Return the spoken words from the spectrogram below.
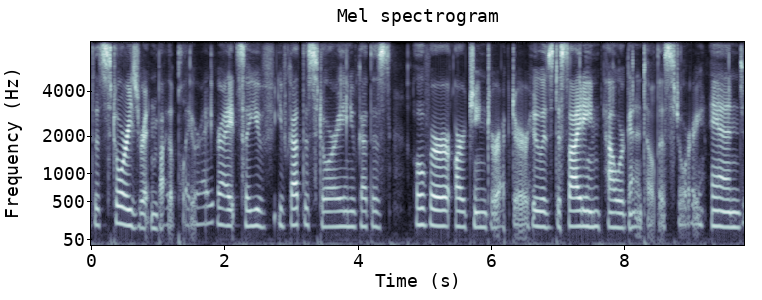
the story's written by the playwright, right? So you've you've got the story and you've got this overarching director who is deciding how we're going to tell this story. And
